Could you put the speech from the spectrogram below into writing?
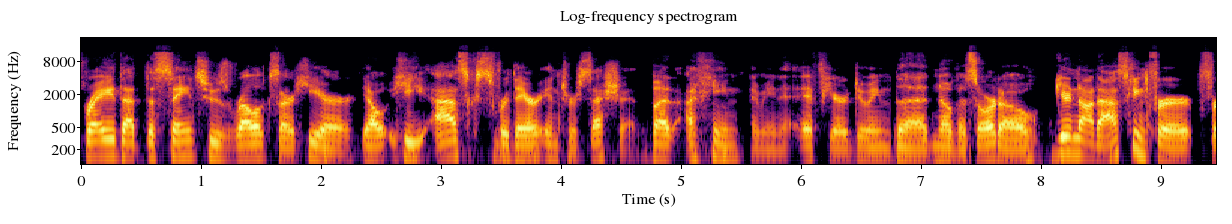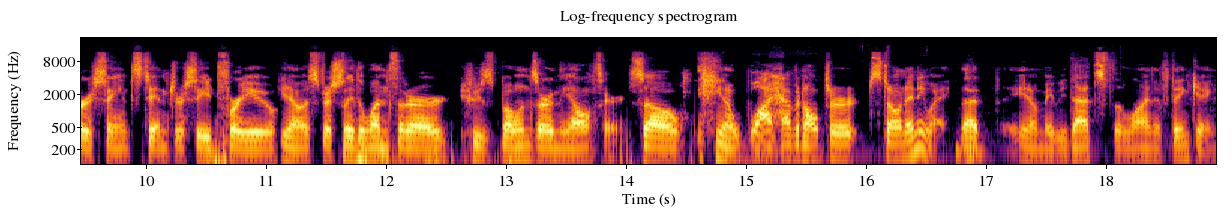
pray that the saints whose relics are here, you know, he asks for their intercession. But I mean, I mean, if you're doing the Novus Ordo, you're not asking for for saints to intercede for you, you know, especially the ones that are whose bones are in the altar. So, you know, why have an altar stone anyway? That you know, maybe that's the line of thinking.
